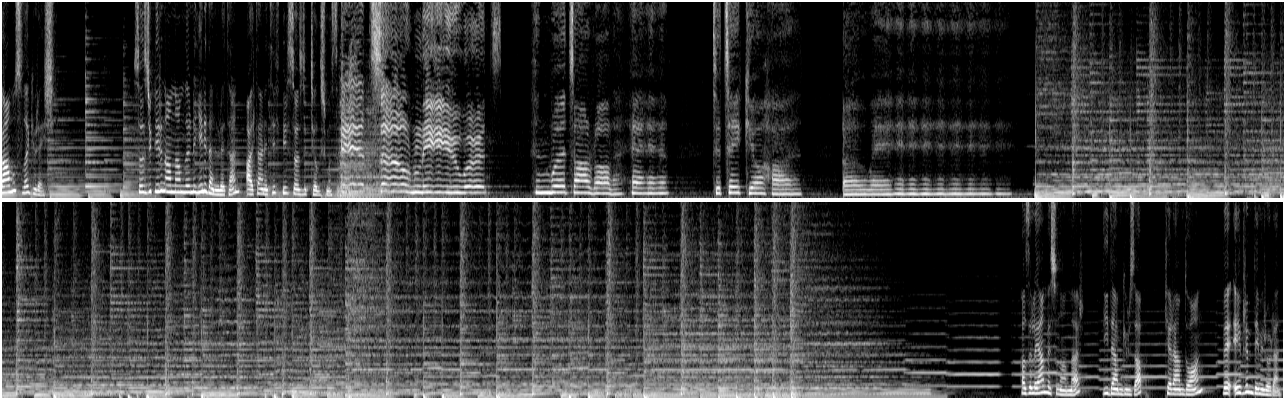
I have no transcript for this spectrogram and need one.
Kamusla Güreş Sözcüklerin anlamlarını yeniden üreten alternatif bir sözlük çalışması. It's only words And words are all I have To take your heart away Hazırlayan ve sunanlar Didem Gürzap, Kerem Doğan ve Evrim Demirören.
